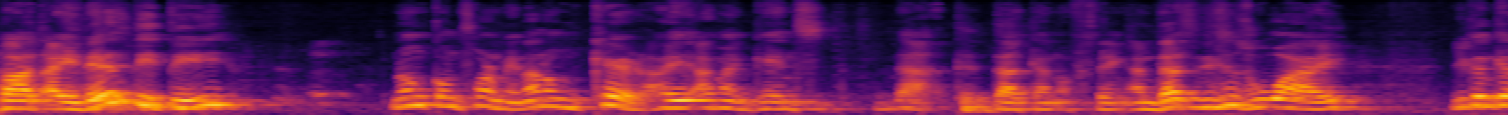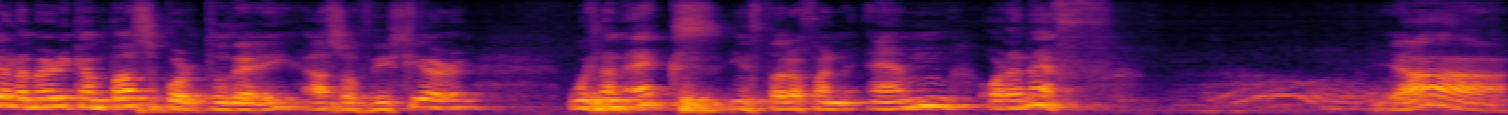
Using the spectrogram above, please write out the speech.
but identity, non-conforming, I don't care. I, am against that, that kind of thing. And that's, this is why you can get an American passport today, as of this year, with an X instead of an M or an F. Yeah,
